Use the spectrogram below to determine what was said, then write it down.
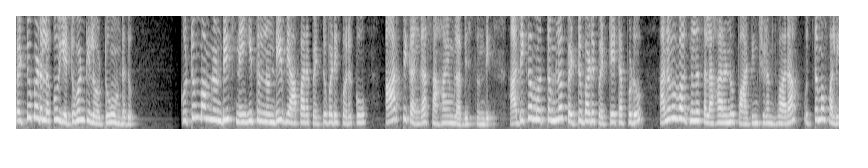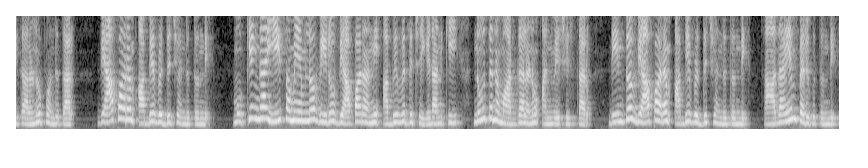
పెట్టుబడులకు ఎటువంటి లోటు ఉండదు. కుటుంబం నుండి స్నేహితుల నుండి వ్యాపార పెట్టుబడి కొరకు ఆర్థికంగా సహాయం లభిస్తుంది. అధిక మొత్తంలో పెట్టుబడి పెట్టేటప్పుడు అనుభవజ్ఞుల సలహాలను పాటించడం ద్వారా ఉత్తమ ఫలితాలను పొందుతారు. వ్యాపారం అభివృద్ధి చెందుతుంది. ముఖ్యంగా ఈ సమయంలో వీరు వ్యాపారాన్ని అభివృద్ధి చేయడానికి నూతన మార్గాలను అన్వేషిస్తారు. దీంతో వ్యాపారం అభివృద్ధి చెందుతుంది ఆదాయం పెరుగుతుంది.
